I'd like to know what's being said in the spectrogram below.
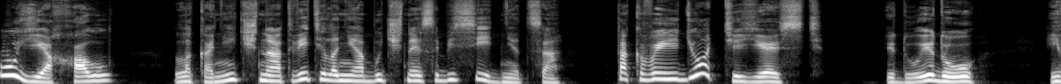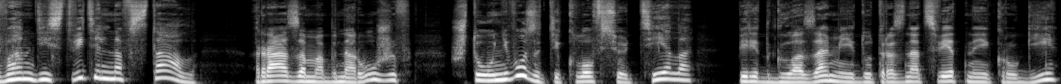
«Уехал», — лаконично ответила необычная собеседница. «Так вы идете есть?» «Иду, иду». Иван действительно встал, разом обнаружив, что у него затекло все тело, перед глазами идут разноцветные круги,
